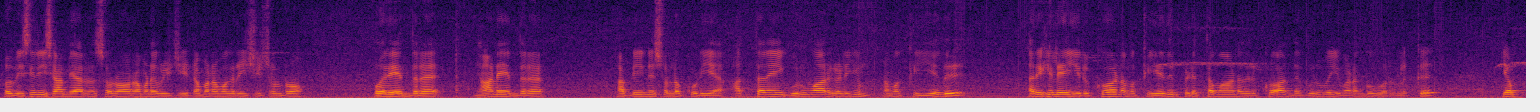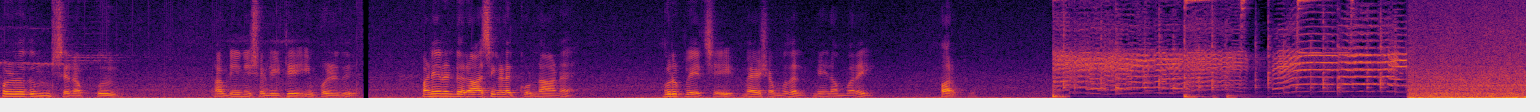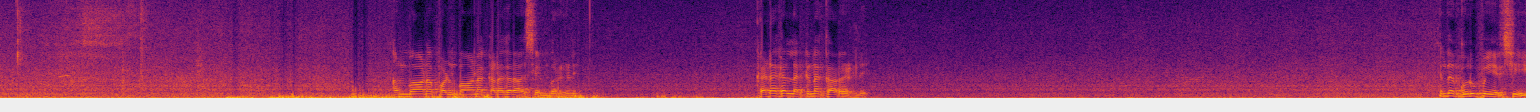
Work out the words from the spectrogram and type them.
இப்போ விசிறி சாமியார்னு சொல்கிறோம் ரமண ரிஷி ரமண மகரிஷி சொல்கிறோம் போதேந்திரர் ஞானேந்திரர் அப்படின்னு சொல்லக்கூடிய அத்தனை குருமார்களையும் நமக்கு எது அருகிலே இருக்கோ நமக்கு எது பிடித்தமானது இருக்கோ அந்த குருவை வணங்குபவர்களுக்கு எப்பொழுதும் சிறப்பு அப்படின்னு சொல்லிட்டு இப்பொழுது பன்னிரெண்டு ராசிகளுக்கு உண்டான குரு பயிற்சியை மேஷம் முதல் மீனம் வரை பார்ப்போம். அன்பான பண்பான கடகராசி என்பர்களே கடக லக்னக்காரர்களே இந்த குரு பயிற்சி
